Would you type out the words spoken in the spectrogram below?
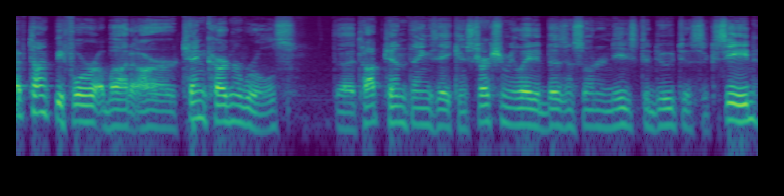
I've talked before about our 10 cardinal rules, the top 10 things a construction-related business owner needs to do to succeed,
